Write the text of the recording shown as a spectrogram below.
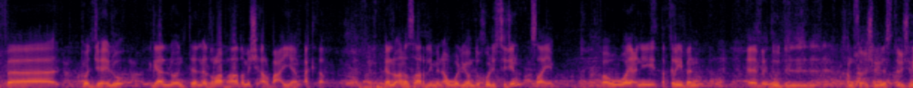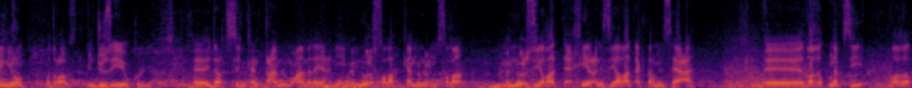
فتوجه له قال له أنت الإضراب هذا مش أربع أيام أكثر. قال له أنا صار لي من أول يوم دخول السجن صايم. فهو يعني تقريبا آه، بحدود ال 25 ل 26 يوم إضراب من جزئي وكلي. آه، إدارة السجن كانت تعامله معاملة يعني ممنوع الصلاة كان ممنوع من الصلاة ممنوع الزيارات تأخير عن الزيارات أكثر من ساعة. ضغط نفسي ضغط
